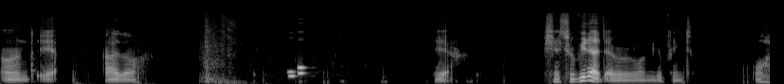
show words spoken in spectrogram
Und ja, also. Ja. Ich hätte schon wieder Everyone gepinkt. Oh.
